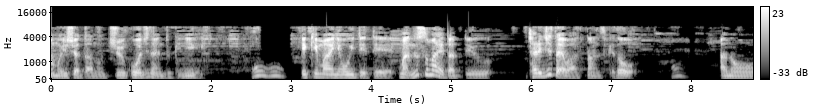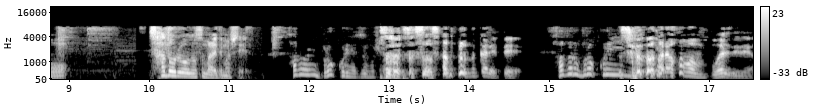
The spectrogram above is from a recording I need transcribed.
んも一緒やったあの、中高時代の時に、うんうん。駅前に置いてて、まあ、盗まれたっていう、チャリ自体はあったんですけど、あのーサドルを盗まれてまして。サドルにブロッコリーのやつもしかそうそうそう、サドル抜かれて、サドルブロッコリー。そう、あれほんま、マジでね、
